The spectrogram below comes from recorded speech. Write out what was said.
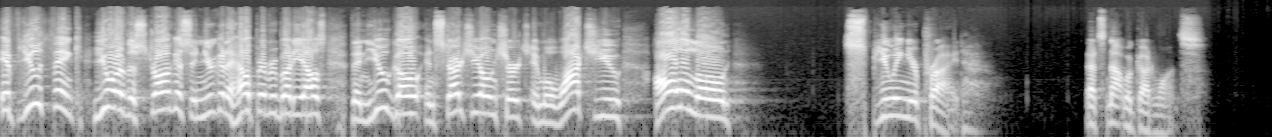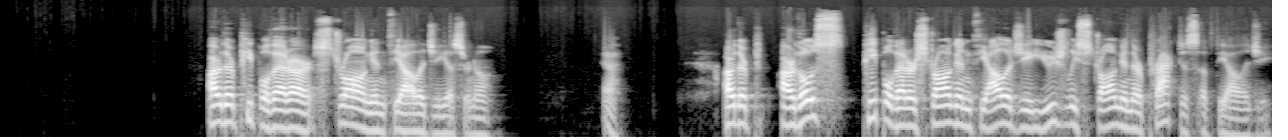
if you think you are the strongest and you're going to help everybody else, then you go and start your own church and we'll watch you all alone spewing your pride. That's not what God wants. Are there people that are strong in theology, yes or no? Yeah. Are, there, are those people that are strong in theology usually strong in their practice of theology?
